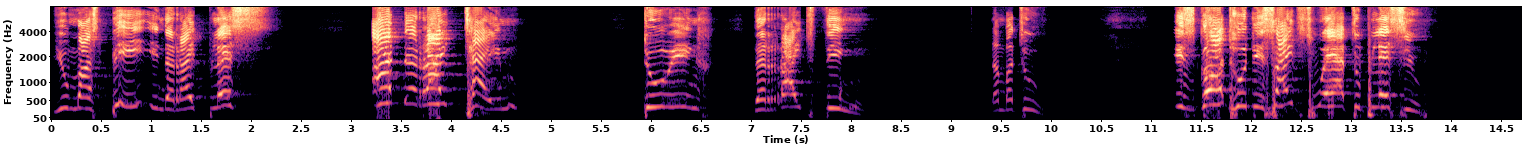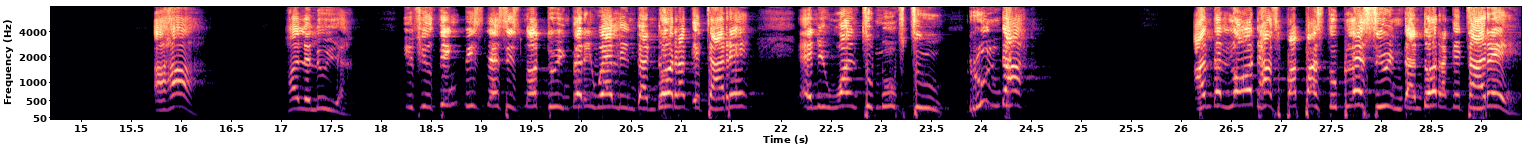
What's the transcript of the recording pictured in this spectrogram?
You must be in the right place at the right time, doing the right thing. Number two, is God who decides where to place you. Aha. Hallelujah. If you think business is not doing very well in Dandora Getare and you want to move to Runda, and the Lord has purpose to bless you in Dandora Getare,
